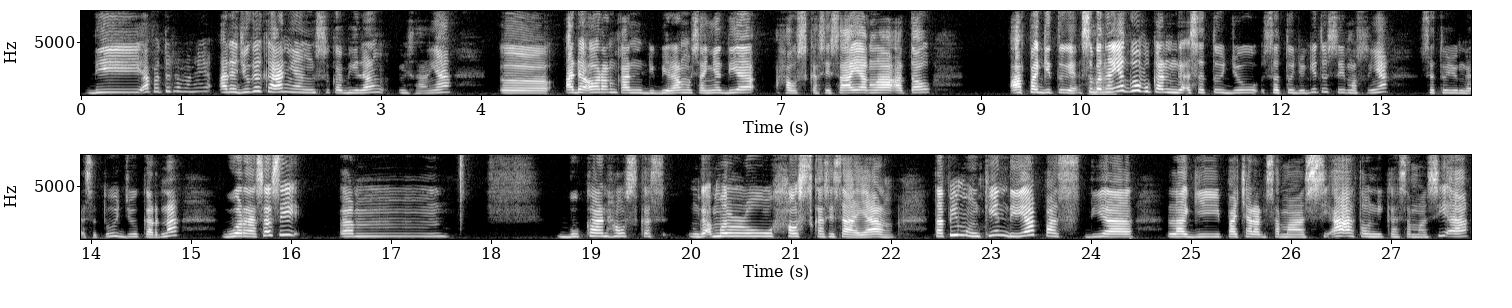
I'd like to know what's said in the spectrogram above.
di apa tuh namanya ada juga kan yang suka bilang misalnya eh ada orang kan dibilang misalnya dia haus kasih sayang lah atau apa gitu ya sebenarnya gue bukan nggak setuju setuju gitu sih maksudnya setuju nggak setuju. Karena gue rasa sih em, bukan haus kasih nggak melulu haus kasih sayang. Tapi mungkin dia pas dia lagi pacaran sama si A atau nikah sama si A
